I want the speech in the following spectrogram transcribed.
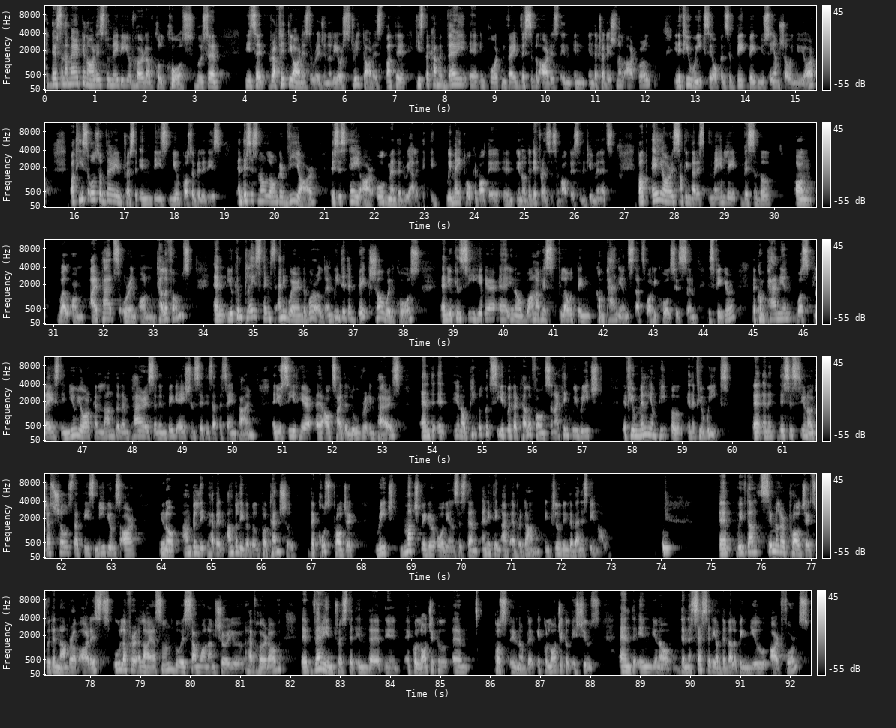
there's an American artist who maybe you've heard of called KAWS, who's a he's a graffiti artist originally or street artist, but uh, he's become a very uh, important, very visible artist in, in, in the traditional art world. In a few weeks, he opens a big, big museum show in New York. But he's also very interested in these new possibilities. And this is no longer VR. This is AR, augmented reality. We may talk about the, uh, you know, the differences about this in a few minutes. But AR is something that is mainly visible on, well, on iPads or in, on telephones and you can place things anywhere in the world. And we did a big show with KAWS, and you can see here, uh, you know, one of his floating companions. That's what he calls his um, his figure. The companion was placed in New York and London and Paris and in big Asian cities at the same time. And you see it here uh, outside the Louvre in Paris. And it, you know, people could see it with their telephones. And I think we reached a few million people in a few weeks. And, and it, this is, you know, it just shows that these mediums are you know, unbelie- have an unbelievable potential. The KAWS project reached much bigger audiences than anything I've ever done, including the Venice Biennale. And we've done similar projects with a number of artists. Olafur Eliasson, who is someone I'm sure you have heard of, very interested in the, the ecological, um, post, you know, the ecological issues and in, you know, the necessity of developing new art forms.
